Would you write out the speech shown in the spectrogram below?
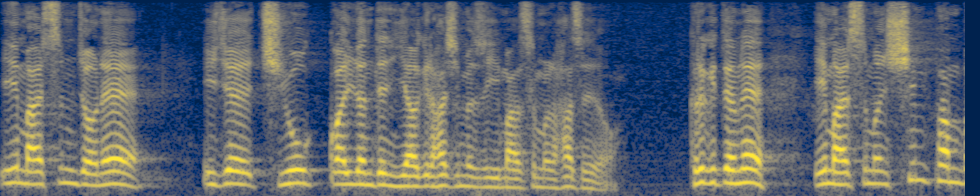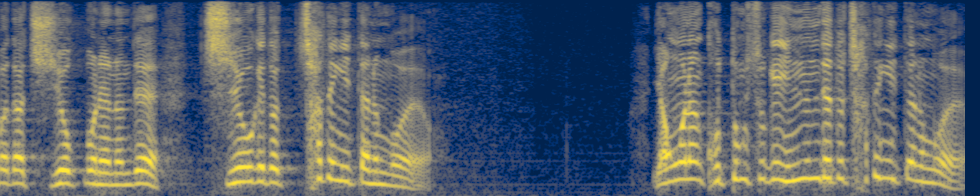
이 말씀 전에 이제 지옥 관련된 이야기를 하시면서 이 말씀을 하세요. 그렇기 때문에 이 말씀은 심판받아 지옥 보내는데 지옥에도 차등이 있다는 거예요. 영원한 고통 속에 있는데도 차등이 있다는 거예요.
